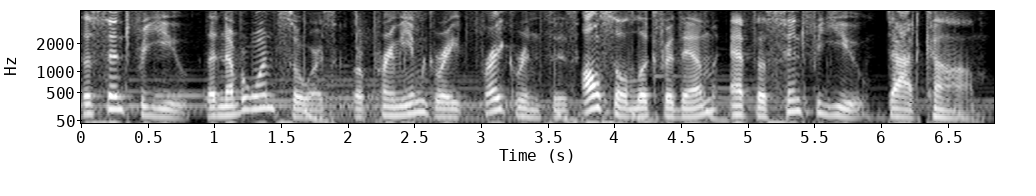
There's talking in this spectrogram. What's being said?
The Scent for You, the number one source for premium grade fragrances. Also look for them at thescentforyou.com.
